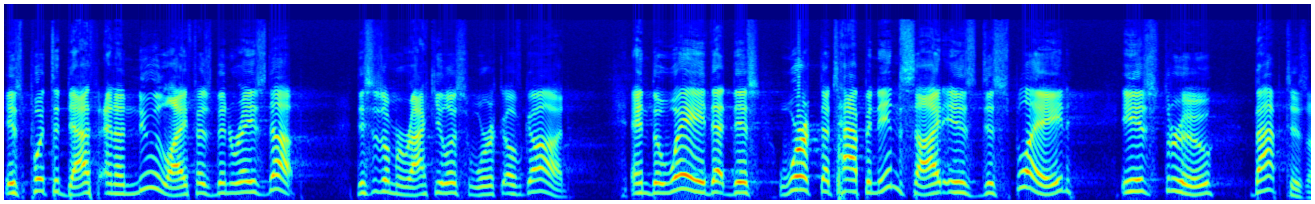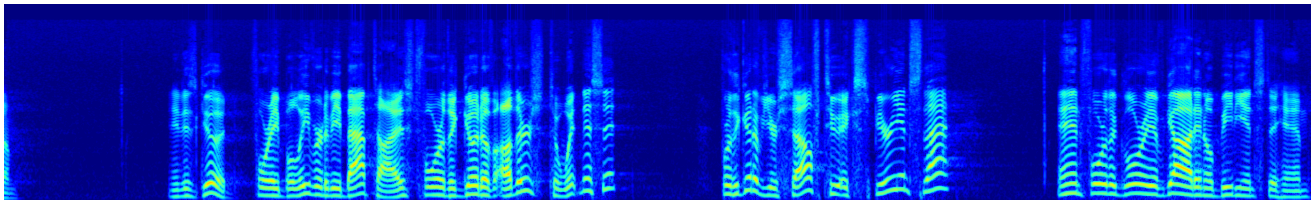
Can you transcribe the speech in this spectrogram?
is put to death, and a new life has been raised up. This is a miraculous work of God. And the way that this work that's happened inside is displayed is through baptism. And it is good for a believer to be baptized for the good of others to witness it, for the good of yourself to experience that, and for the glory of God in obedience to Him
